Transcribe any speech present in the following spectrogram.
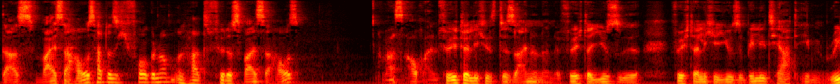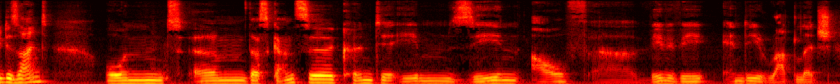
Das Weiße Haus hat er sich vorgenommen und hat für das Weiße Haus, was auch ein fürchterliches Design und eine fürchterliche Usability hat, eben redesigned. Und ähm, das Ganze könnt ihr eben sehen auf äh, www.andyrutledge.com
